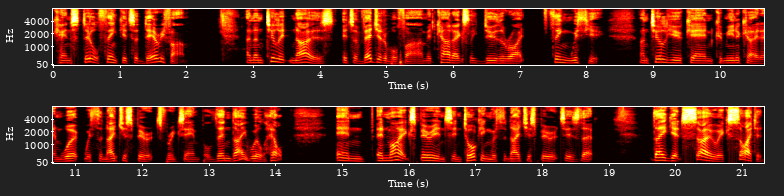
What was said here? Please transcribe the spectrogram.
can still think it's a dairy farm. And until it knows it's a vegetable farm, it can't actually do the right thing with you. Until you can communicate and work with the nature spirits, for example, then they will help. And and my experience in talking with the nature spirits is that they get so excited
